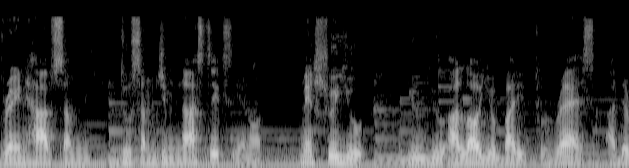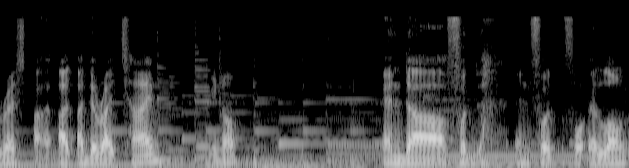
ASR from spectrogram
brain have some do some gymnastics you know. Make sure you you you allow your body to rest at the rest at, at the right time you know and uh for and for for a long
